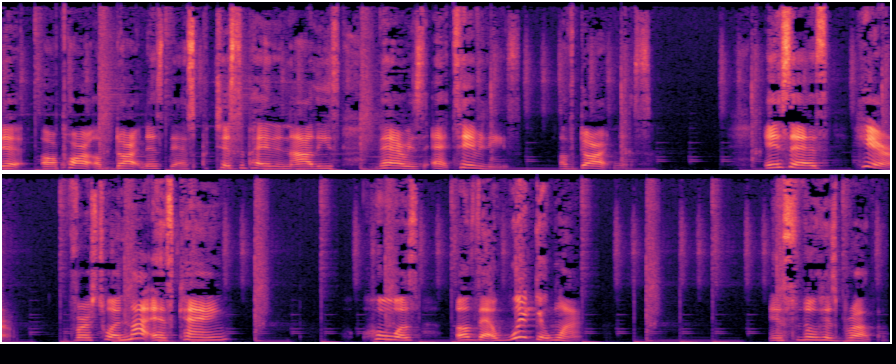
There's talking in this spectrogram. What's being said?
that are part of darkness that's participating in all these various activities of darkness. It says here, verse 12, not as Cain, who was of that wicked one and slew his brother.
